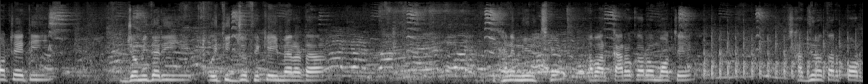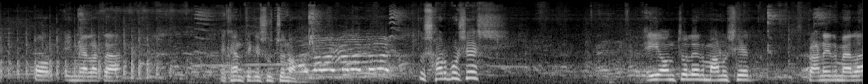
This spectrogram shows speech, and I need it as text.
মতে এটি জমিদারি ঐতিহ্য থেকে এই মেলাটা এখানে মিলছে। আবার কারও কারও মতে স্বাধীনতার পর পর এই মেলাটা এখান থেকে সূচনা হয়। তো সর্বশেষ এই অঞ্চলের মানুষের প্রাণের মেলা,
